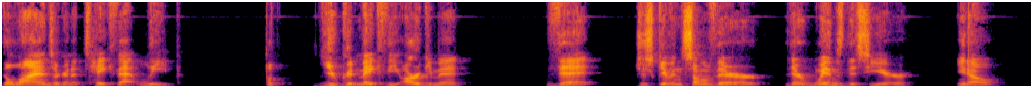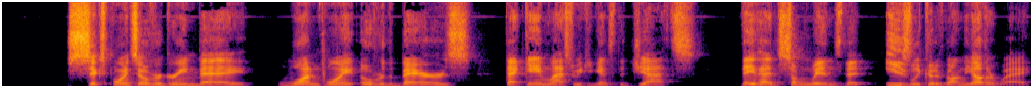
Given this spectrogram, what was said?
the Lions are going to take that leap. But you could make the argument that just given some of their their wins this year, you know, 6 points over Green Bay, one point over the Bears, that game last week against the Jets, they've had some wins that easily could have gone the other way.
